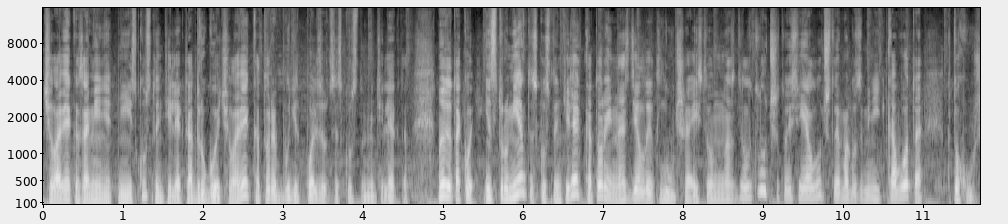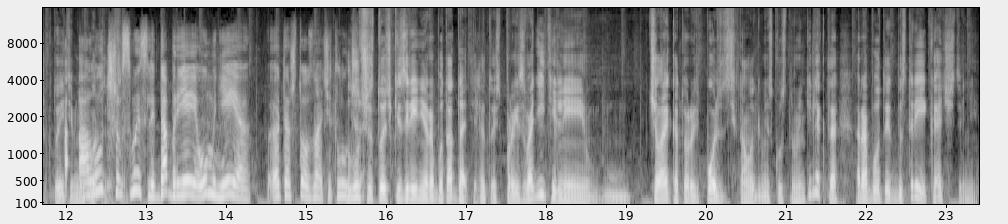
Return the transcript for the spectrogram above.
человека заменит не искусственный интеллект, а другой человек, который будет пользоваться искусственным интеллектом. Ну, это такой инструмент, искусственный интеллект, который нас делает лучше. А если он нас делает лучше, то если я лучше, то я могу заменить кого-то, кто хуже, кто этим не а пользуется. Лучше в смысле добрее, умнее? Это что значит лучше? Лучше с точки зрения работодателя, то есть производительнее, человек, который пользуется технологиями искусственного интеллекта, работает быстрее и качественнее.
